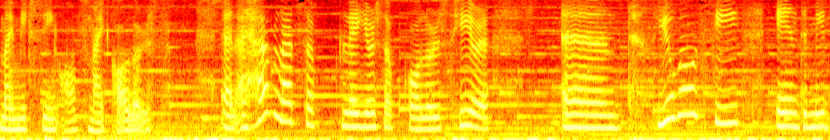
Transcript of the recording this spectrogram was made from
my mixing of my colors. And I have lots of layers of colors here and you will see in the mid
